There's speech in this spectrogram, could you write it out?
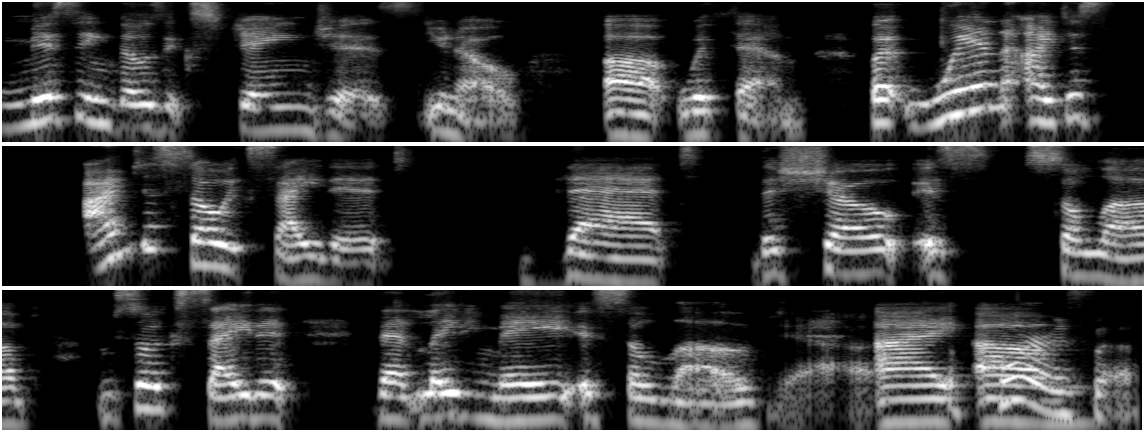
missing those exchanges you know uh with them but when i just i'm just so excited that the show is so loved i'm so excited that lady Mae is so loved Yeah. i Of um, course.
